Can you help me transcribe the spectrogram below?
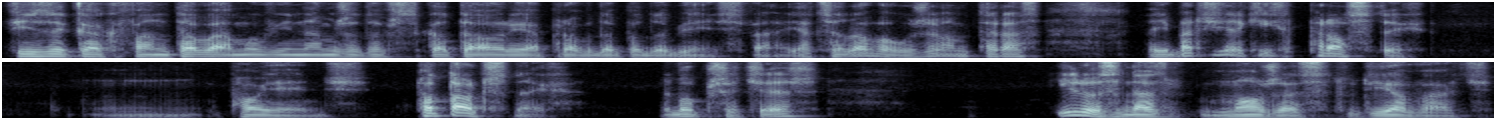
fizyka kwantowa mówi nam, że to wszystko teoria prawdopodobieństwa. Ja celowo używam teraz najbardziej takich prostych mm, pojęć, potocznych, no bo przecież ilu z nas może studiować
